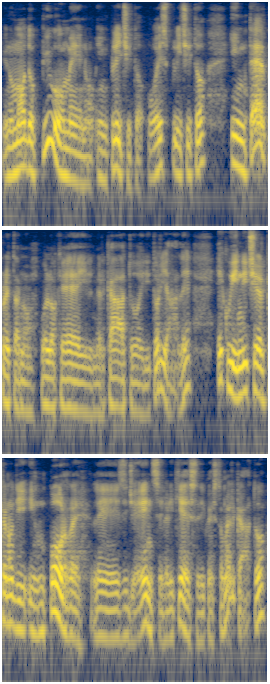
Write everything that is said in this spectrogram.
in un modo più o meno implicito o esplicito interpretano quello che è il mercato editoriale e quindi cercano di imporre le esigenze, le richieste di questo mercato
